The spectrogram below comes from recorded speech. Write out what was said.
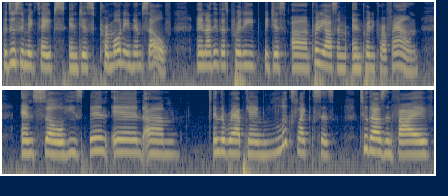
producing mixtapes and just promoting himself. And I think that's pretty, just uh, pretty awesome and pretty profound. And so he's been in um, in the rap game. Looks like since 2005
